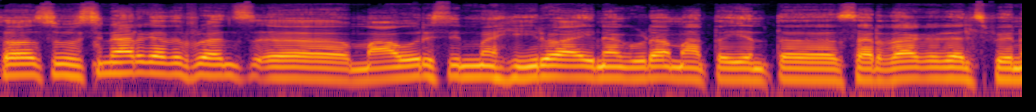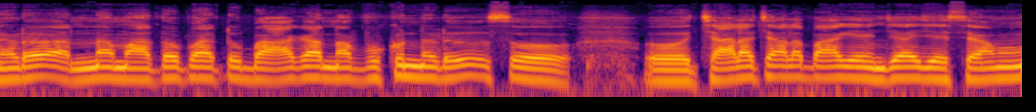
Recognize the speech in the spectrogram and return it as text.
సో చూసినారు కదా ఫ్రెండ్స్ మా ఊరి సినిమా హీరో అయినా కూడా మాతో ఎంత సరదాగా కలిసిపోయినాడో అన్న మాతో పాటు బాగా నవ్వుకున్నాడు. సో చాలా చాలా బాగా ఎంజాయ్ చేసాము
